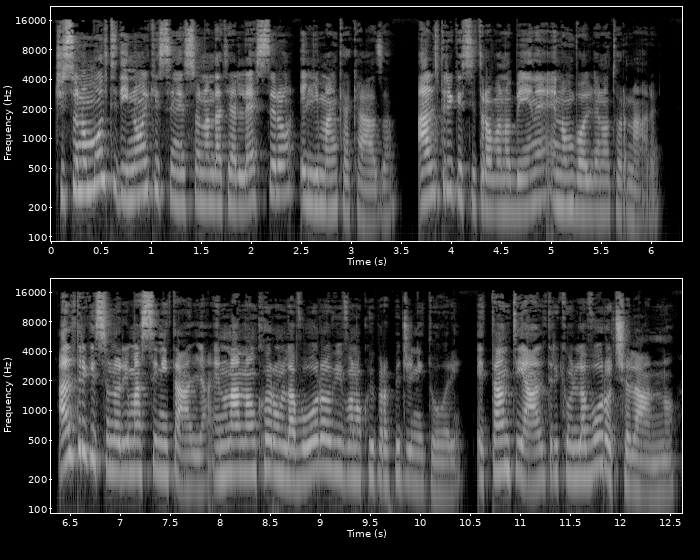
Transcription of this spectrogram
Ci sono molti di noi che se ne sono andati all'estero e gli manca casa, altri che si trovano bene e non vogliono tornare. Altri che sono rimasti in Italia e non hanno ancora un lavoro o vivono coi propri genitori, e tanti altri che un lavoro ce l'hanno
